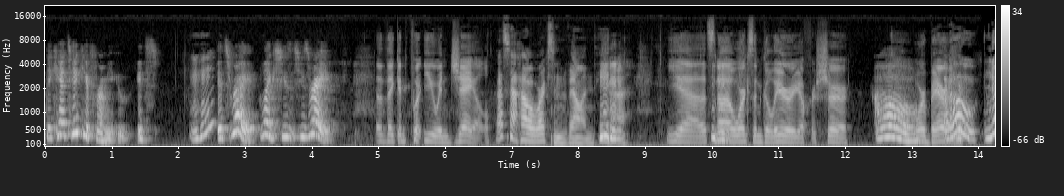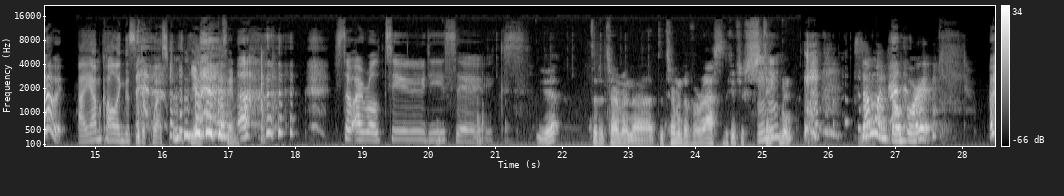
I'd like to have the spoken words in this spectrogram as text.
they can't take it from you. It's Mhm. it's right. Like she's she's right. They can put you in jail. That's not how it works in Valentina. Yeah, that's not how it works in Galeria for sure. Oh, Or Baron. Oh no! I am calling this into question. yeah, same. So I rolled two d6. Yeah. To determine uh, determine the veracity of your statement. someone fell for it.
